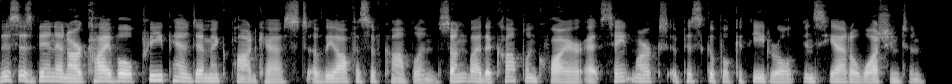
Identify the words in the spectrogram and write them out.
This has been an archival pre pandemic podcast of the Office of Compline, sung by the Compline Choir at St. Mark's Episcopal Cathedral in Seattle, Washington.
